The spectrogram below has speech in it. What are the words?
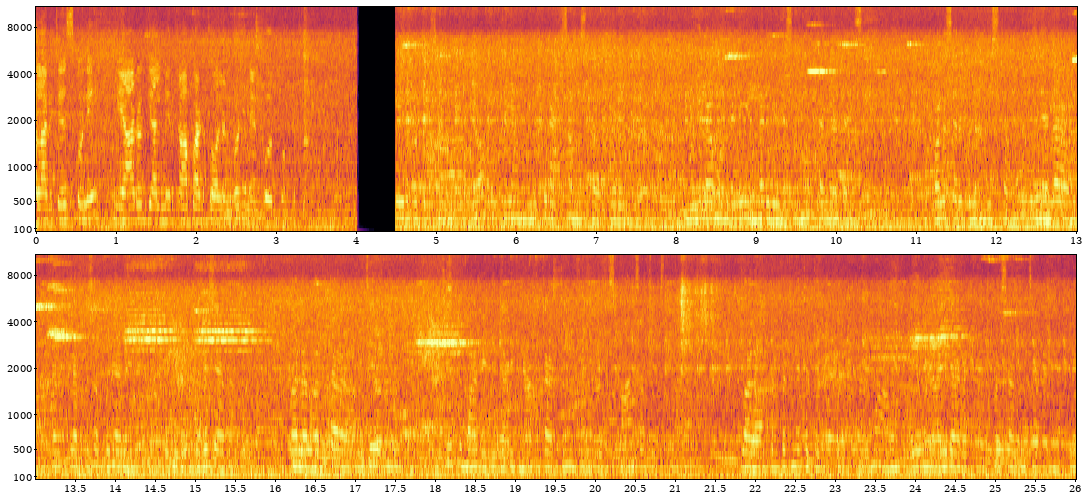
అలాగ చేసుకొని మీ ఆరోగ్యాలు మీరు కాపాడుకోవాలని కూడా నేను కోరుకుంటున్నాను వీరభద్ర సంఘంలో వికలాంగులకు రెడ్ సంస్థ ఆధ్వర్యంలో మహిళా మండలి ఇన్నర్ వీరు సంయుక్తంగా కలిసి పలు సరుకులు అందిస్తాము. ఈ నెల క్లబ్ సభ్యురాలైనటువంటి గురజాగారు వాళ్ళ భర్త విజయ్ విజయ్ కుమార్ రెడ్డి గారి జ్ఞాపకార్థం ఈరోజు స్పాన్సర్ చేస్తున్నాము. వాళ్ళకి కృతజ్ఞత తెలుపుకుంటున్నాము. ఆమెకు దేవుని ఆయుధారోగ్యాన్ని ప్రసాదించాలని అట్లే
